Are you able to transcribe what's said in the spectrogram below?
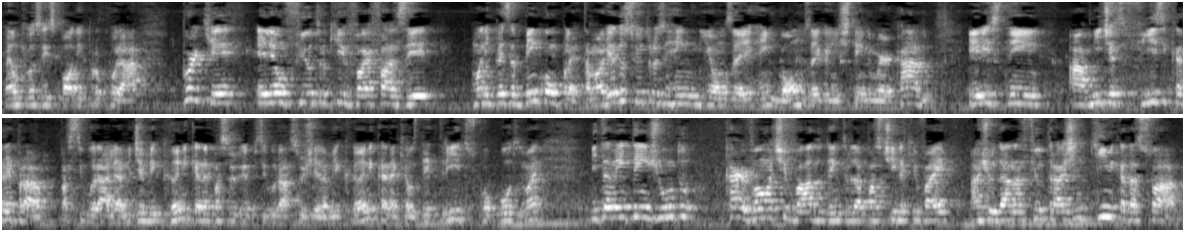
É um que vocês podem procurar, porque ele é um filtro que vai fazer uma limpeza bem completa. A maioria dos filtros hang-ons aí, hang aí que a gente tem no mercado, eles têm a mídia física, né, para segurar ali, a mídia mecânica, né, para segurar a sujeira mecânica, né, que é os detritos, cocô e tudo mais. E também tem junto carvão ativado dentro da pastilha que vai ajudar na filtragem química da sua água.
